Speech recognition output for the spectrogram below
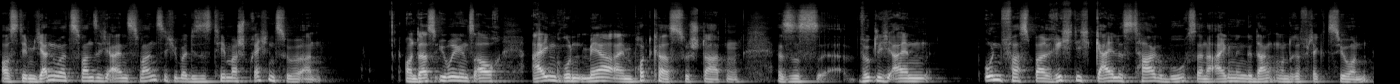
aus dem Januar 2021 über dieses Thema sprechen zu hören. Und das übrigens auch ein Grund mehr, einen Podcast zu starten. Es ist wirklich ein unfassbar richtig geiles Tagebuch seiner eigenen Gedanken und Reflexionen.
